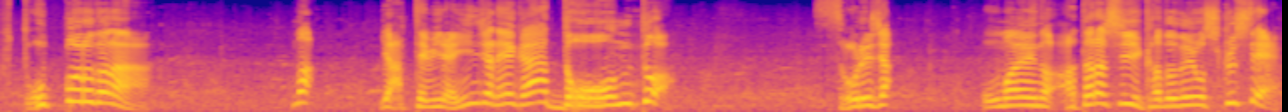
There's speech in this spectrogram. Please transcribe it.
太っ腹だな。ま、やってみりゃいいんじゃねえか？ドーンと。それじゃ、お前の新しい門出を祝して、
